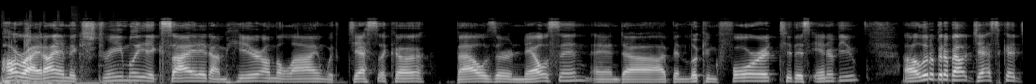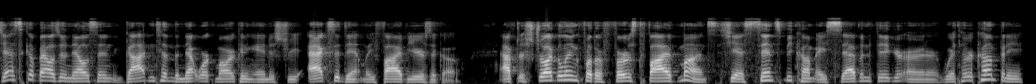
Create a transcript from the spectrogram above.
All right, I am extremely excited. I'm here on the line with Jessica Bowser Nelson, and uh, I've been looking forward to this interview. Uh, a little bit about Jessica. Jessica Bowser Nelson got into the network marketing industry accidentally five years ago. After struggling for the first five months, she has since become a seven figure earner with her company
